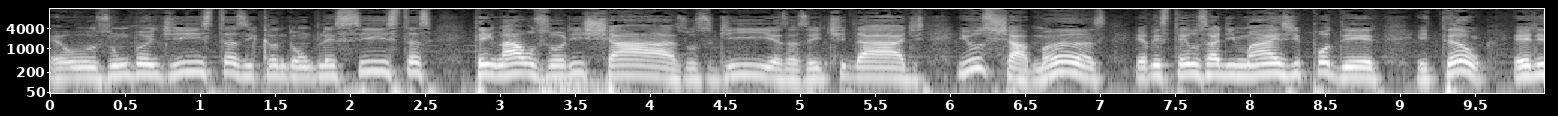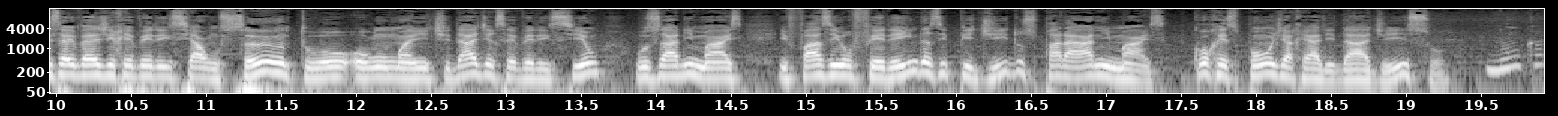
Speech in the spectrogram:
é, os umbandistas e candomblecistas têm lá os orixás, os guias, as entidades. E os xamãs, eles têm os animais de poder. Então, eles ao invés de reverenciar um santo ou, ou uma entidade, eles reverenciam os animais e fazem oferendas e pedidos para animais. Corresponde à realidade isso? Nunca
